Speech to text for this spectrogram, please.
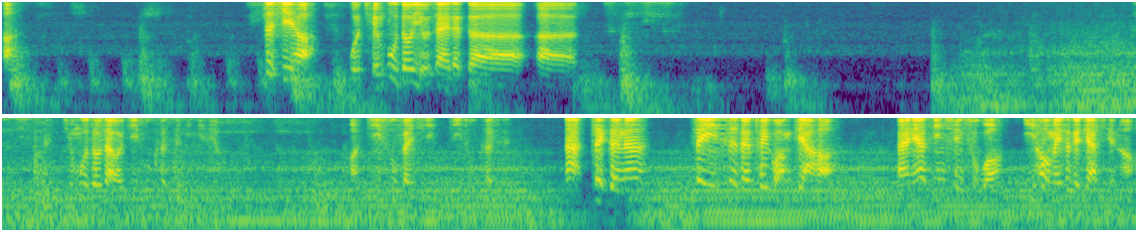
啊，这些哈，我全部都有在那个呃，全部都在我技术课程里面有。啊，技术分析技术课程。那这个呢？这一次的推广价哈，哎，你要听清楚哦，以后没这个价钱哦。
